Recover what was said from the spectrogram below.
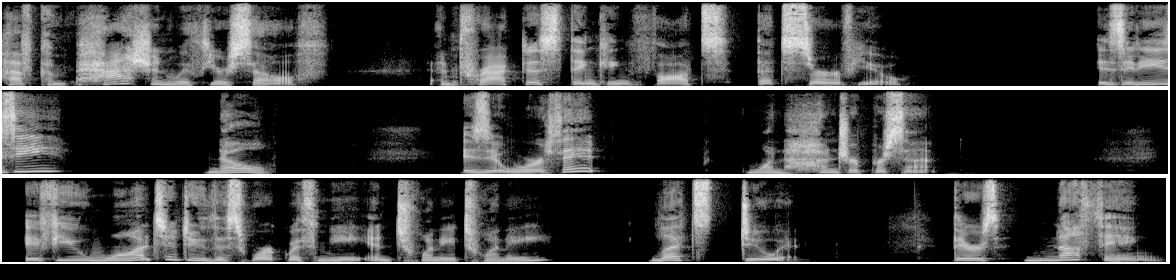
have compassion with yourself, and practice thinking thoughts that serve you. Is it easy? No. Is it worth it? 100%. If you want to do this work with me in 2020, let's do it. There's nothing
